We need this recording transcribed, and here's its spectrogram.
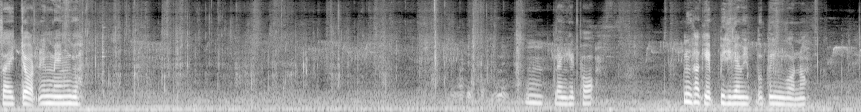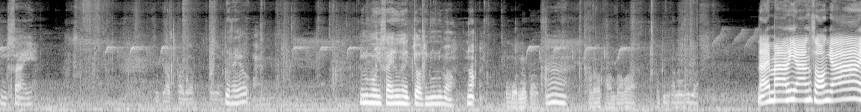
ใส่จอดยังแมงอยู่มาเห็ดแบบนี้เลยอืมแรงเห็ดเพาะนึ่งข้าวเก็บปีที่แล้วมีปิงก่อนเนาะสงสัยไม่ได้เอาไปแล้วไปยังไปแล้วไม่รู้มอใส่สงสัยจอดที่นู้นหรือเปล่าเนาะข้างบนนั่นเปล่าอืมเขาแล้วถามเราว่าเขากินขนมหรือยังไหนมาหรือยังสองยาย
